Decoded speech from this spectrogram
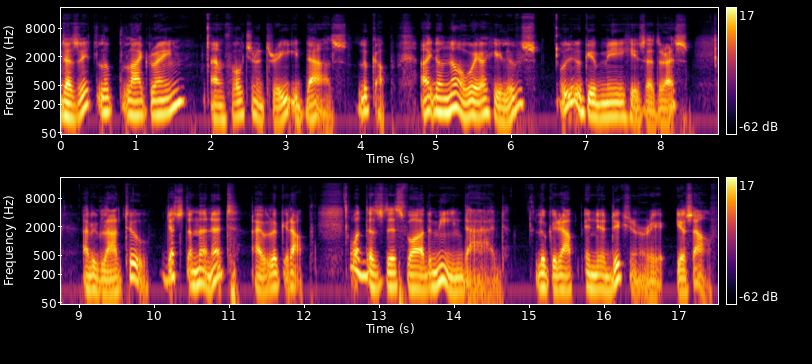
does it look like rain? Unfortunately, it does. Look up. I don't know where he lives. Will you give me his address? I'll be glad to. Just a minute. I'll look it up. What does this word mean, Dad? Look it up in your dictionary yourself.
